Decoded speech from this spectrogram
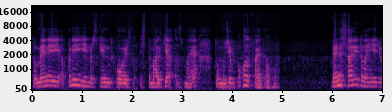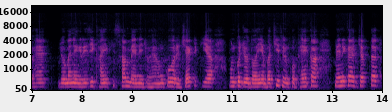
तो मैंने अपने ये नुस्खे को इस्तेमाल किया, आजमाया तो मुझे बहुत फ़ायदा हुआ। मैंने सारी दवाइयाँ जो हैं, जो मैंने अंग्रेज़ी खाई थी, सब मैंने जो है उनको रिजेक्ट किया, उनको जो दवाइयाँ बची थी उनको फेंका। मैंने कहा, जब तक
